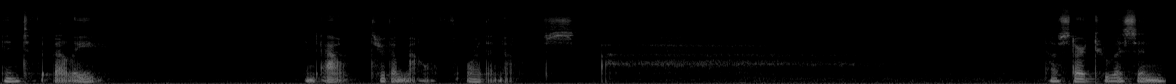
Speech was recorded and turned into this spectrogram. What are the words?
into the belly, and out through the mouth or the nose. Now start to listen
